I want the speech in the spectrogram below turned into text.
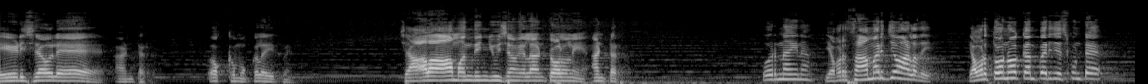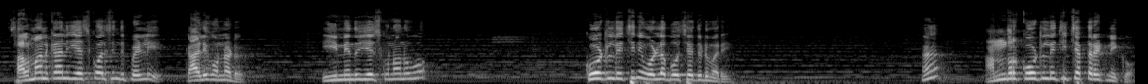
ఏడిసావులే అంటారు. ఒక్క ముక్కలు అయిపోయింది. చాలా మందిని చూసాం ఇలాంటి వాళ్ళని అంటారు. ఓరి నాయన ఎవరి సామర్థ్యం వాళ్ళది? ఎవరితోనో కంపేర్ చేసుకుంటే సల్మాన్ ఖాన్ చేసుకోవాల్సింది పెళ్ళి. ఖాళీగా ఉన్నాడు. ఈయన ఎందుకు చేసుకున్నావు నువ్వు? కోట్లు తెచ్చి నీ ఒళ్ళో పోసేతుడు మరి. అందరు కోట్లు తెచ్చి ఇచ్చేస్తారట నీకు?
